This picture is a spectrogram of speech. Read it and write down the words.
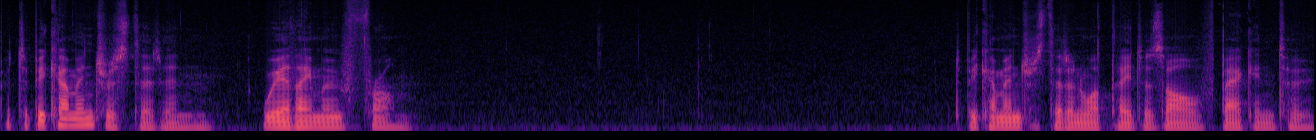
but to become interested in where they move from. To become interested in what they dissolve back into.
